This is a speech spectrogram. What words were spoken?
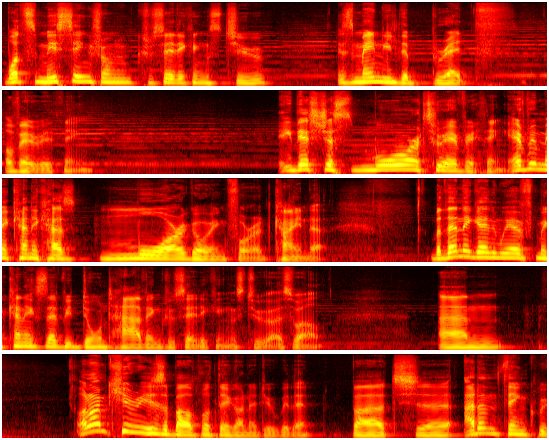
what's missing from Crusader Kings 2 is mainly the breadth of everything. There's just more to everything. Every mechanic has more going for it, kinda. But then again, we have mechanics that we don't have in Crusader Kings 2 as well. And well, I'm curious about what they're to do with it. But uh, I don't think we're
